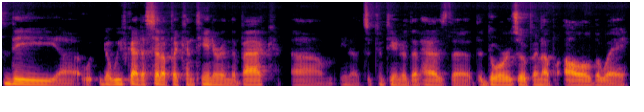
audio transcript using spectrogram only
the uh, you know we've got to set up a container in the back. Um, you know, it's a container that has the the doors open up all the way.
